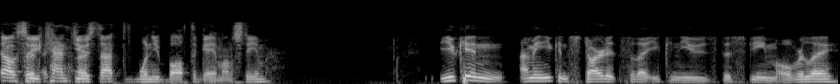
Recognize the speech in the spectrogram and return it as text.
Oh, so But you can't Xfire- use that when you bought the game on Steam? You can, I mean, you can start it so that you can use the Steam overlay,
